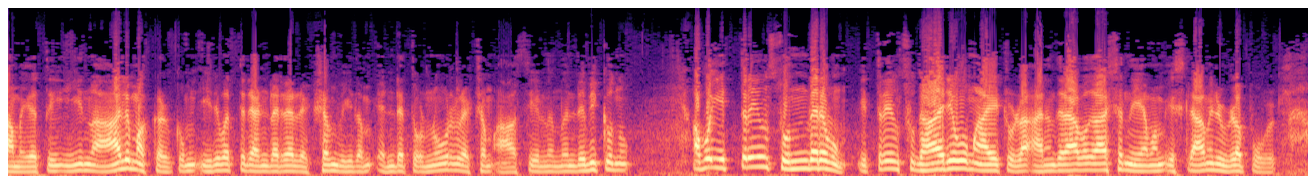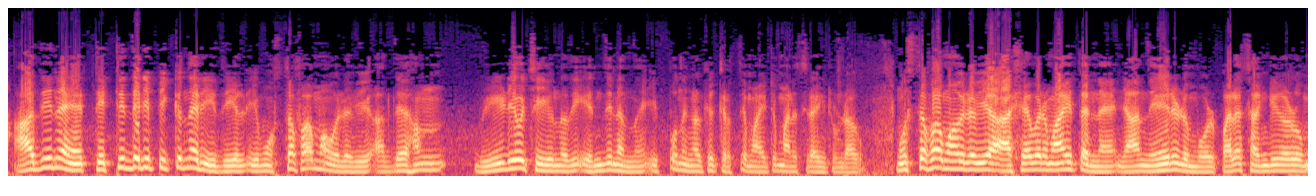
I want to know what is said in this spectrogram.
സമയത്ത് ഈ നാല് മക്കൾക്കും ഇരുപത്തിരണ്ടര ലക്ഷം വീതം എന്റെ തൊണ്ണൂറ് ലക്ഷം ആസ്തിയിൽ നിന്നും ലഭിക്കുന്നു. അപ്പോൾ ഇത്രയും സുന്ദരവും ഇത്രയും സുതാര്യവുമായിട്ടുള്ള അനന്തരാവകാശ നിയമം ഇസ്ലാമിലുള്ളപ്പോൾ അതിനെ തെറ്റിദ്ധരിപ്പിക്കുന്ന രീതിയിൽ ഈ മുസ്തഫ മൗലവി അദ്ദേഹം വീഡിയോ ചെയ്യുന്നത് എന്തിനെന്ന് ഇപ്പോൾ നിങ്ങൾക്ക് കൃത്യമായിട്ട് മനസ്സിലായിട്ടുണ്ടാകും. മുസ്തഫ മൗലവിയെ ആശയപരമായി തന്നെ ഞാൻ നേരിടുമ്പോൾ പല സംഖ്യകളും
